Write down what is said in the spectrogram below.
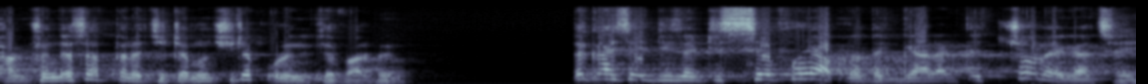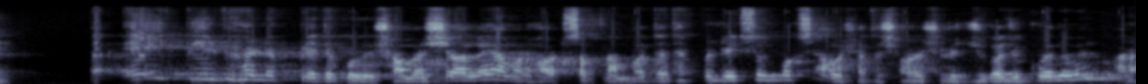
ফাংশন আছে, আপনারা যেটা মন সেটা করে নিতে পারবেন। তো এই ডিজাইনটি সেভ হয়ে আপনাদের গ্যালারিতে চলে গেছে। এই পিএলপি ফাইলটা পেতে কোনো সমস্যা হলে আমার হোয়াটসঅ্যাপ নাম্বার দিয়ে থাকবে ডিসক্রিপশন বক্সে আমার সাথে সরাসরি যোগাযোগ করে নেবেন। আর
